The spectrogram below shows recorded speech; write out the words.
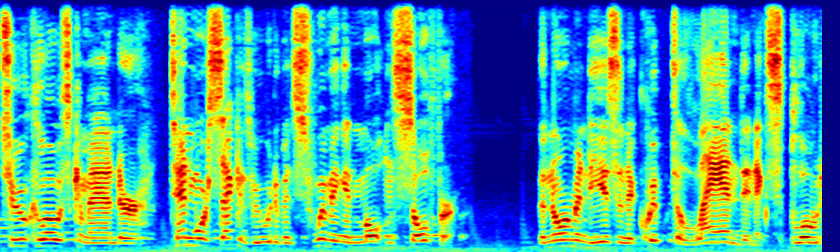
Too close, Commander. Ten more seconds we would have been swimming in molten sulfur. The Normandy isn't equipped to land and explode.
